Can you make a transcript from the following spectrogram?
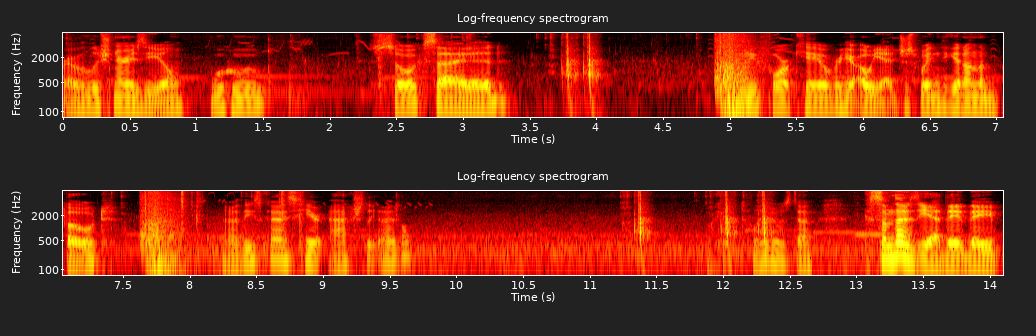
Revolutionary Zeal. Woohoo. So excited. 24k over here. Oh yeah, just waiting to get on the boat. Now, are these guys here actually idle? Okay, Toledo's done. Sometimes, yeah, they, they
